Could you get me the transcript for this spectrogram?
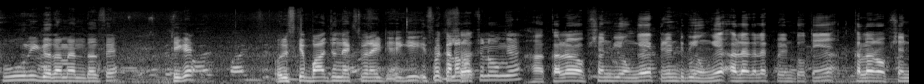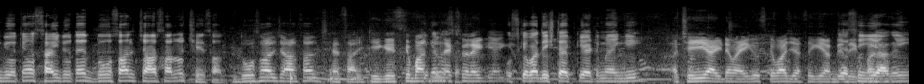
पूरी गर्म है अंदर से ठीक है? और इसके बाद जो नेक्स्ट वैरायटी आएगी इसमें कलर ऑप्शन होंगे? हाँ कलर ऑप्शन भी होंगे प्रिंट भी होंगे अलग अलग प्रिंट होते हैं कलर ऑप्शन भी होते हैं और साइज़ होता है दो साल चार साल और छः साल। दो साल चार साल छः साल ठीक है? इसके बाद जो नेक्स्ट? वैरायटी आएगी। उसके बाद इस टाइप की आइटम आएँगी। अच्छा ये आइटम आएगी उसके बाद जैसे कि आप जैसे ये आ गई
